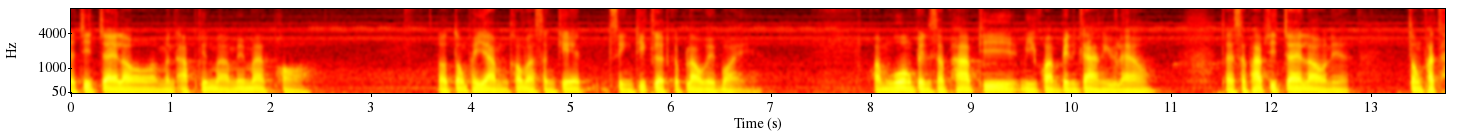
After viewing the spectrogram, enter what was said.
แต่จิตใจเรามันอัพขึ้นมาไม่มากพอ เราต้องพยายามเข้ามาสังเกตสิ่งที่เกิดกับเราบ่อยๆ ความง่วงเป็นสภาพที่มีความเป็นกลางอยู่แล้ว แต่สภาพจิตใจเราเนี่ยต้องพัฒ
